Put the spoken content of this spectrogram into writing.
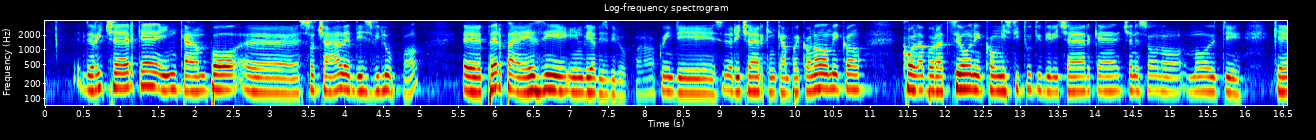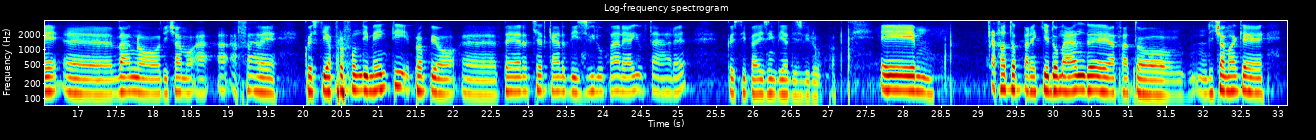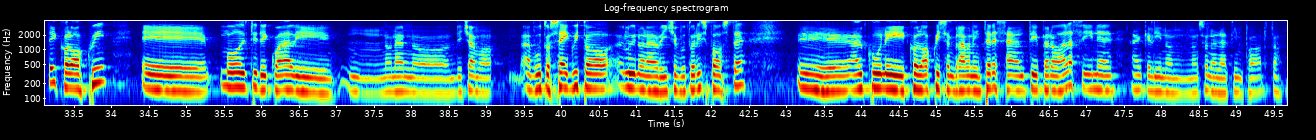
ricerche in campo eh, sociale di sviluppo eh, per paesi in via di sviluppo, no? quindi ricerche in campo economico, collaborazioni con istituti di ricerca, ce ne sono molti che eh, vanno diciamo, a, a, fare questi approfondimenti proprio eh, per cercare di sviluppare e aiutare questi paesi in via di sviluppo. E, ehm, ha fatto parecchie domande, ha fatto diciamo anche dei colloqui e molti dei quali mh, non hanno diciamo, avuto seguito, lui non ha ricevuto risposte. Eh, alcuni colloqui sembravano interessanti, però alla fine anche lì non, non sono andati in porto.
